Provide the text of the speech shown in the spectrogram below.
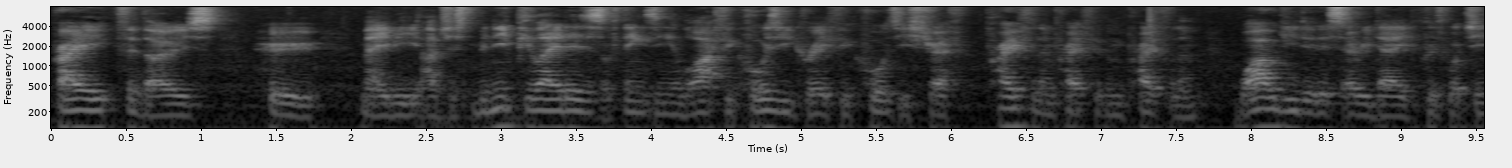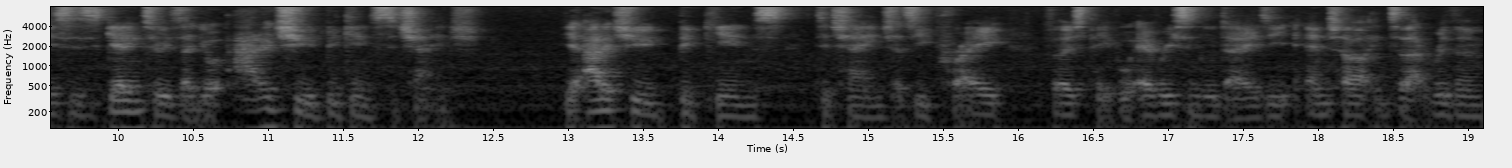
Pray for those who maybe are just manipulators of things in your life who cause you grief, who cause you stress. Pray for them, pray for them, pray for them. Why would you do this every day? Because what Jesus is getting to is that your attitude begins to change. Your attitude begins to change as you pray for those people every single day, as you enter into that rhythm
